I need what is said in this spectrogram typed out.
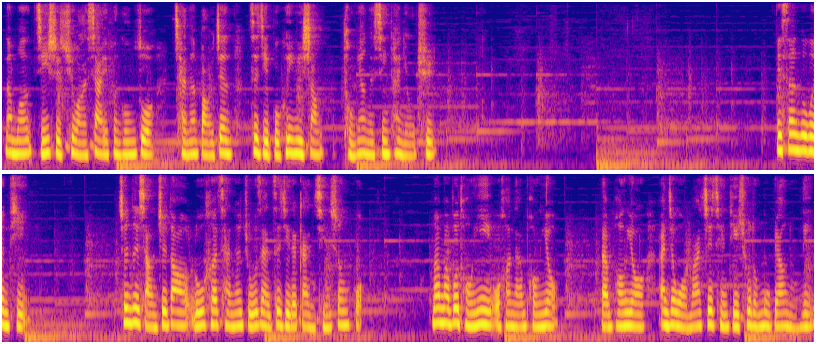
那么即使去往下一份工作，才能保证自己不会遇上同样的心态扭曲。第三个问题，真的想知道如何才能主宰自己的感情生活。妈妈不同意我和男朋友，男朋友按照我妈之前提出的目标努力。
